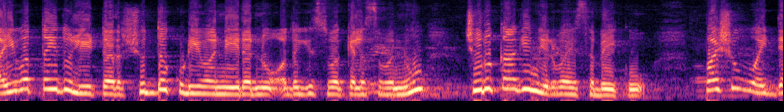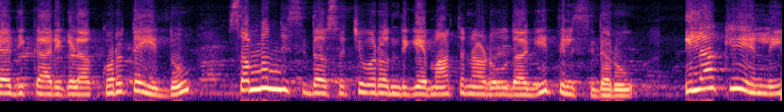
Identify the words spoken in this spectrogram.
ಐವತ್ತೈದು ಲೀಟರ್ ಶುದ್ಧ ಕುಡಿಯುವ ನೀರನ್ನು ಒದಗಿಸುವ ಕೆಲಸವನ್ನು ಚುರುಕಾಗಿ ನಿರ್ವಹಿಸಬೇಕು. ಪಶು ವೈದ್ಯಾಧಿಕಾರಿಗಳ ಕೊರತೆ ಇದ್ದು ಸಂಬಂಧಿಸಿದ ಸಚಿವರೊಂದಿಗೆ ಮಾತನಾಡುವುದಾಗಿ ತಿಳಿಸಿದರು. ಇಲಾಖೆಯಲ್ಲಿ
